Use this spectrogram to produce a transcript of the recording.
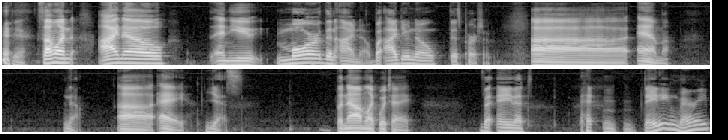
Yeah. someone I know, and you, more than I know, but I do know this person. uh, M, No. uh, A. Yes. But now I'm like, which A? The A that's he- m- m- dating, married.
